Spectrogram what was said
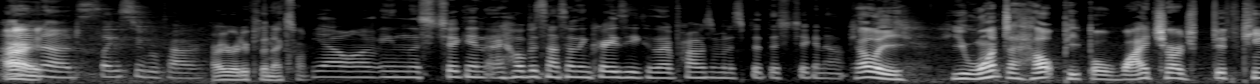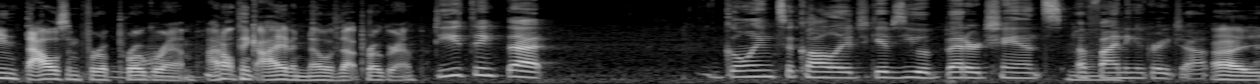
Things. I All don't right. know. It's like a superpower. Are you ready for the next one? Yeah, well, I'm eating this chicken. I hope it's not something crazy because I promise I'm gonna spit this chicken out. Kelly, you want to help people. Why charge 15000 for a Wow. program? I don't think I even know of that program. Do you think that going to college gives you a better chance No. of finding a great job? Uh,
